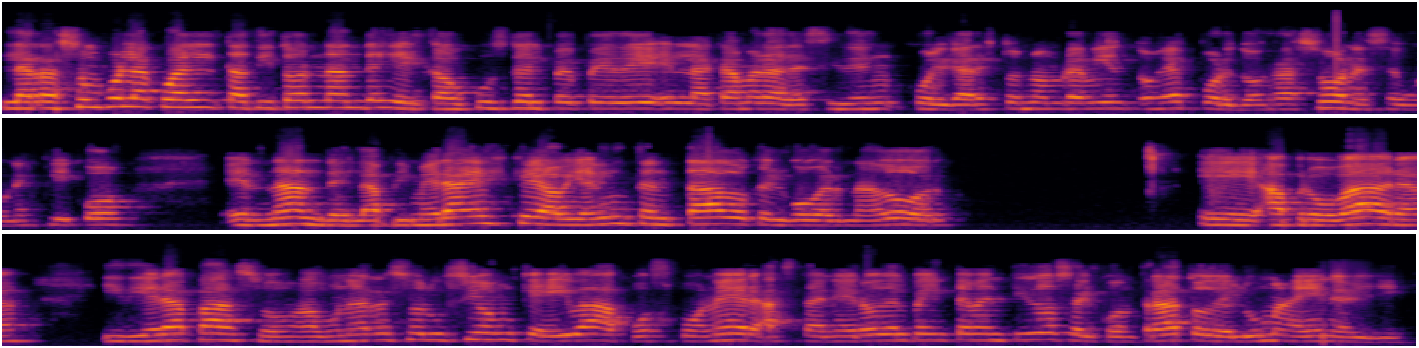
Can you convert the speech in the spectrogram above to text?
La razón por la cual Tatito Hernández y el caucus del PPD en la Cámara deciden colgar estos nombramientos es por dos razones, según explicó Hernández. La primera es que habían intentado que el gobernador eh, aprobara y diera paso a una resolución que iba a posponer hasta enero del 2022 el contrato de Luma Energy.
